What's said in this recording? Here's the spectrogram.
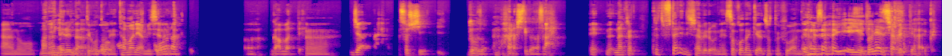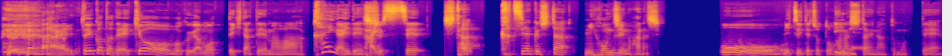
あの、学んでるんだってことをね、たまには見せないとうん、頑張って。うん。ソッシー、どうぞ話してください。あ、え、ななんか、二人で喋ろうね。そこだけはちょっと不安なんですけどいやいや、とりあえず喋って早く。はい。ということで、今日僕が持ってきたテーマは、海外で出世した、活躍した日本人の話おおについてちょっとお話ししたいなと思って。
